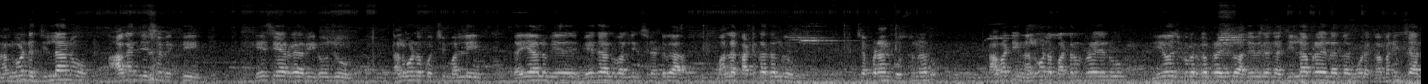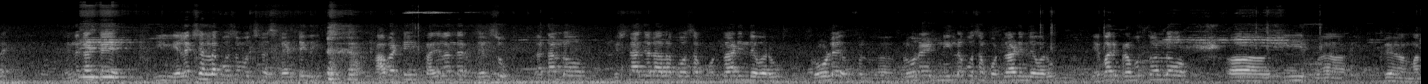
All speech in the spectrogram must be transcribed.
నల్గొండ జిల్లాను ఆగం చేసిన వ్యక్తి కేసీఆర్ గారు ఈరోజు నల్గొండకు వచ్చి మళ్ళీ దయ్యాలు వే వేదాలు వల్లించినట్టుగా మళ్ళీ కట్టుకథలు చెప్పడానికి వస్తున్నారు. కాబట్టి నల్గొండ పట్టణ ప్రజలు నియోజకవర్గ ప్రజలు అదేవిధంగా జిల్లా ప్రజలందరూ కూడా గమనించాలి. ఎందుకంటే ఈ ఎలక్షన్ల కోసం వచ్చిన స్టెంట్ ఇది. కాబట్టి ప్రజలందరికీ తెలుసు గతంలో కృష్ణా జలాల కోసం కొట్లాడింది ఎవరు? ఫ్లోరే ఫ్లోరైడ్ నీళ్ళ కోసం కొట్లాడింది ఎవరు? ఎవరి ప్రభుత్వంలో ఈ మన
